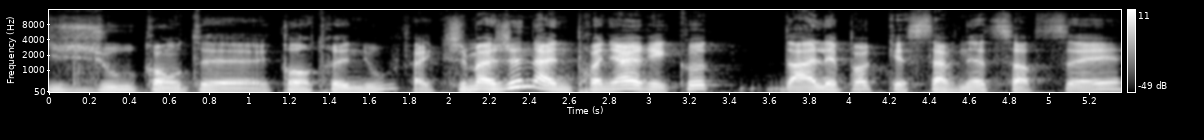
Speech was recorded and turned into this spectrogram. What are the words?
joue contre, euh, contre nous. Fait que j'imagine à une première écoute, dans l'époque que ça venait de sortir,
